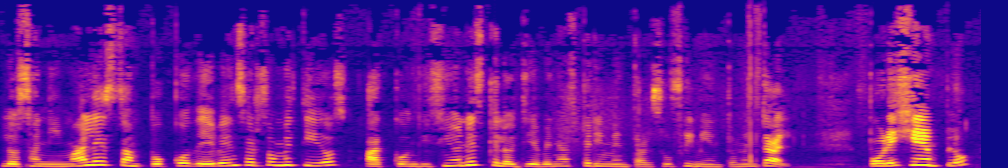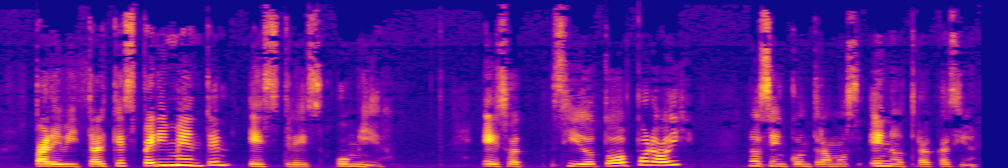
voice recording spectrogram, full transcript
Los animales tampoco deben ser sometidos a condiciones que los lleven a experimentar sufrimiento mental. Por ejemplo, para evitar que experimenten estrés o miedo. Eso ha sido todo por hoy. Nos encontramos en otra ocasión.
